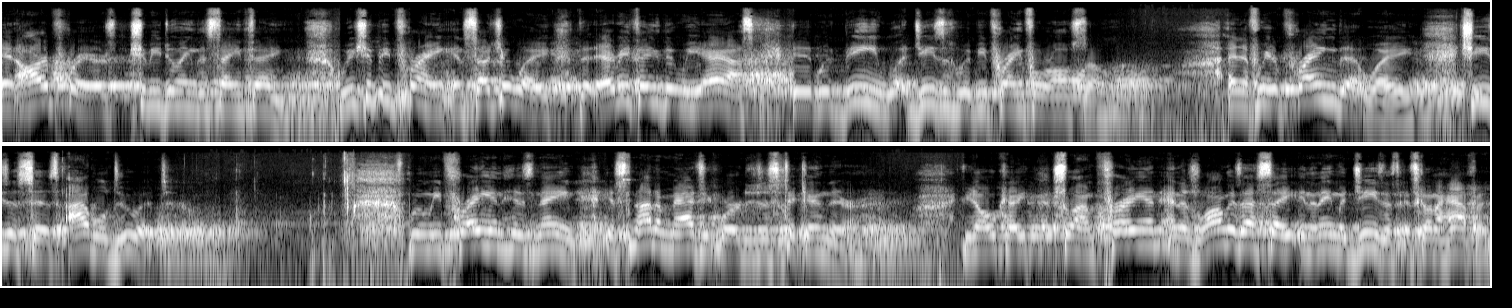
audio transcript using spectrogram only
And our prayers should be doing the same thing. We should be praying in such a way that everything that we ask, it would be what Jesus would be praying for also. And if we are praying that way, Jesus says, I will do it. When we pray in His name, it's not a magic word to just stick in there. You know, okay, so I'm praying, and as long as I say in the name of Jesus, it's going to happen.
